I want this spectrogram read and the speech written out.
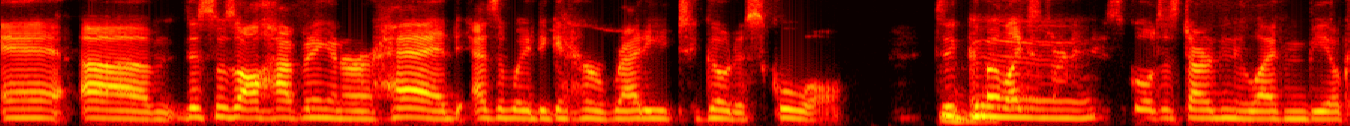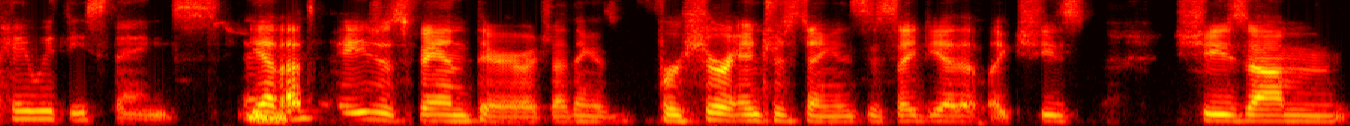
and um, this was all happening in her head as a way to get her ready to go to school, to go like start a mm-hmm. new school, to start a new life and be okay with these things. Yeah, mm-hmm. that's Paige's fan theory, which I think is for sure interesting. Is this idea that like she's she's um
